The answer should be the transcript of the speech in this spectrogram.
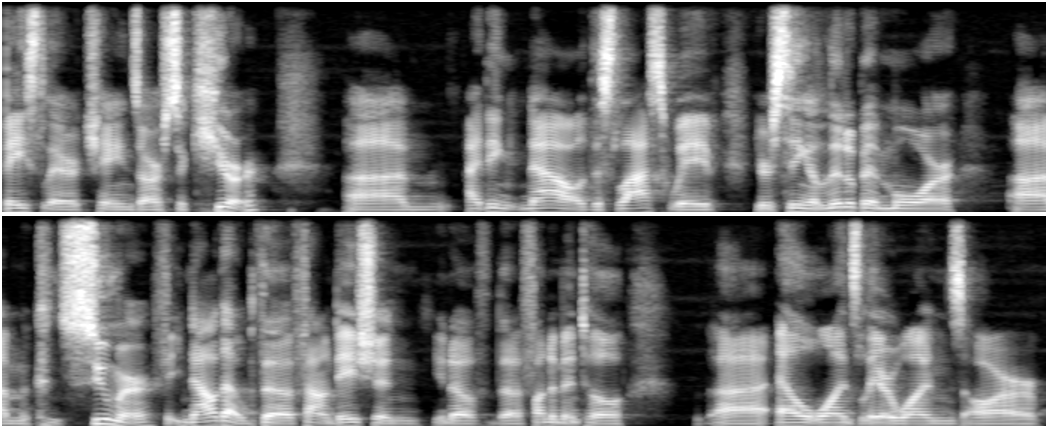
base layer chains are secure? Um, I think now this last wave, you're seeing a little bit more um, consumer. Now that the foundation, you know, the fundamental uh, L1s, layer ones are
